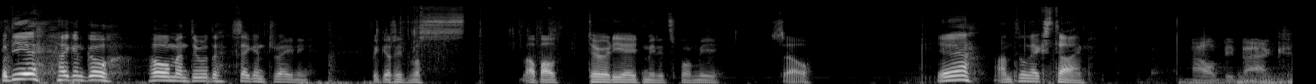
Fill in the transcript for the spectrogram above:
but yeah I can go home and do the second training because it was about 38 minutes for me. So yeah until next time. I'll be back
